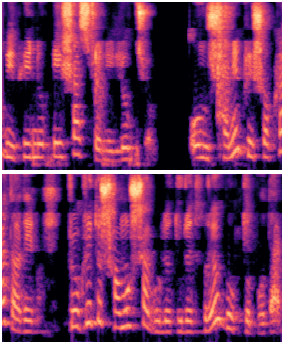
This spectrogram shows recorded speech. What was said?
বিভিন্ন পেশা শ্রেণির লোকজন। অনুষ্ঠানে কৃষকরা তাদের প্রকৃত সমস্যাগুলো তুলে ধরেও বক্তব্য দেন।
